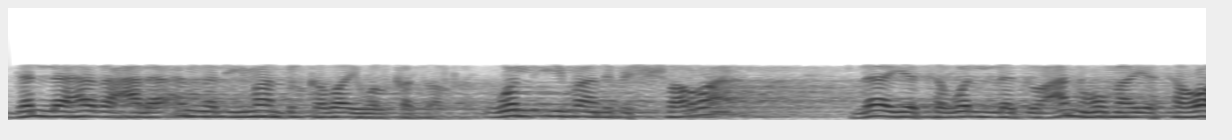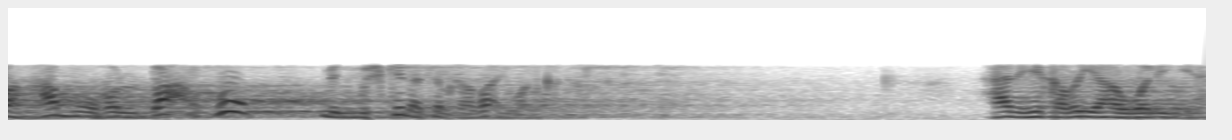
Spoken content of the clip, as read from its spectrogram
دل هذا على أن الإيمان بالقضاء والقدر والإيمان بالشرع لا يتولد عنه ما يتوهمه البعض من مشكلة القضاء والقدر. هذه قضية أولية.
